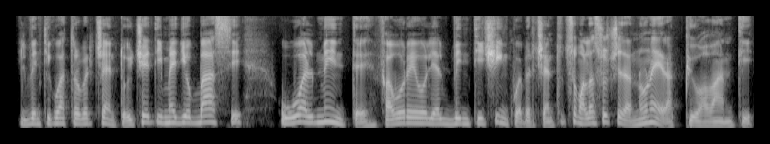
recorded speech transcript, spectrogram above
il 24%, i ceti medio-bassi ugualmente favorevoli al 25%, insomma la società non era più avanti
